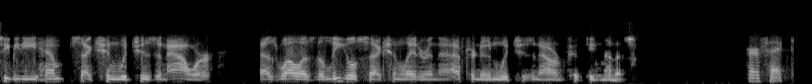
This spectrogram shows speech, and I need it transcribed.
CBD hemp section, which is an hour, as well as the legal section later in the afternoon, which is an hour and 15 minutes. Perfect.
